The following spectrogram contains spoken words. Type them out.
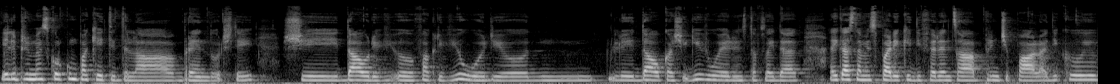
ele primesc oricum pachete de la branduri, știi? Și dau, uh, fac review-uri, uh, le dau ca și giveaway and stuff like that. Adică asta mi se pare că e diferența principală. Adică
